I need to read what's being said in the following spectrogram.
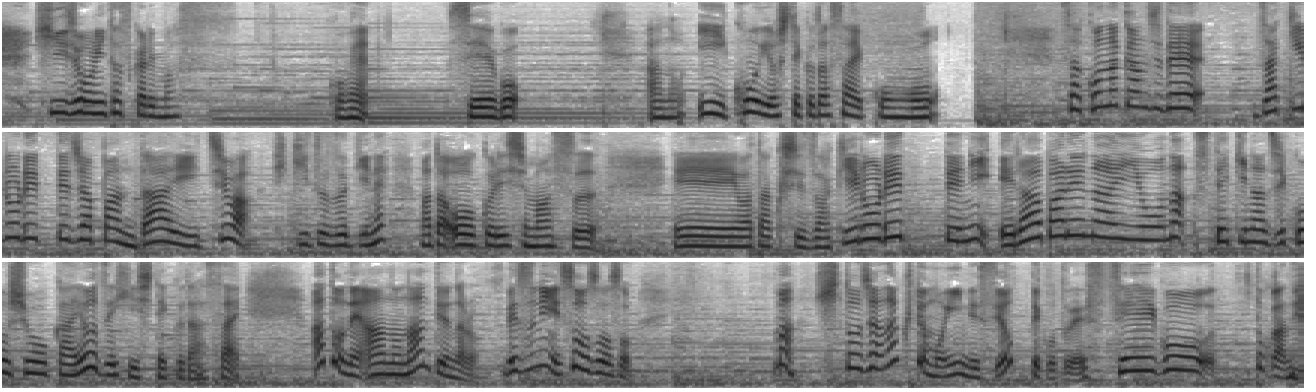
非常に助かります。ごめん。生後。あのいい恋をしてください今後。さあこんな感じでザキロレッテジャパン第1話引き続きねまたお送りします、えー私ザキロレッテに選ばれないような素敵な自己紹介をぜひしてください。あとねあのなんて言うんだろう。別にそうそうそう。まあ人じゃなくてもいいんですよってことです。生後とかね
